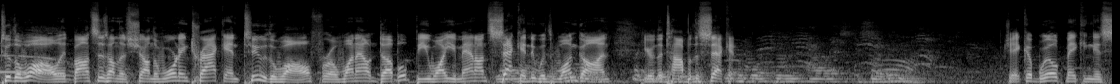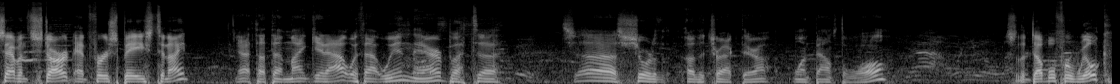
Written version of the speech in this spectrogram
to the wall. It bounces on the, on the warning track and to the wall for a one out double. BYU man on second with one gone here in the top of the second. Jacob Wilk making his seventh start at first base tonight. Yeah, I thought that might get out with that win there, but uh, just short of the, of the track there. One bounced the wall. So the double for Wilk.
